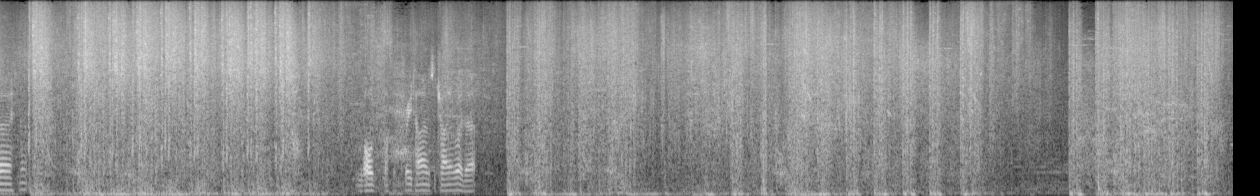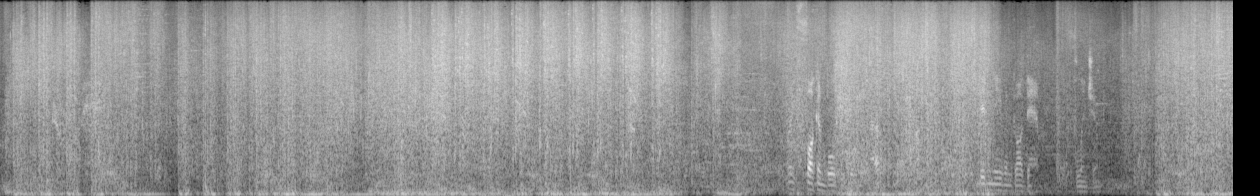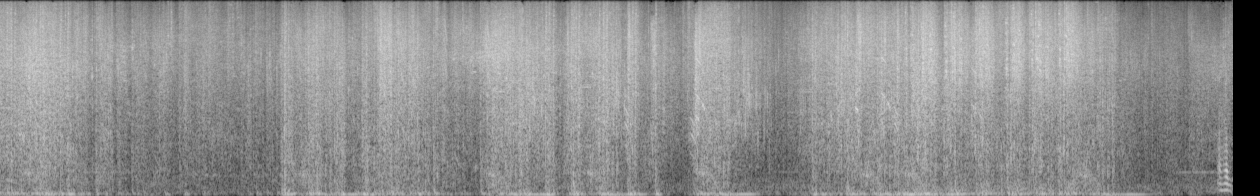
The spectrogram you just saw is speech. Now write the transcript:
Die. No. Rolled fucking three times to try and avoid that. Fucking bullshit. Didn't even goddamn flinch him.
